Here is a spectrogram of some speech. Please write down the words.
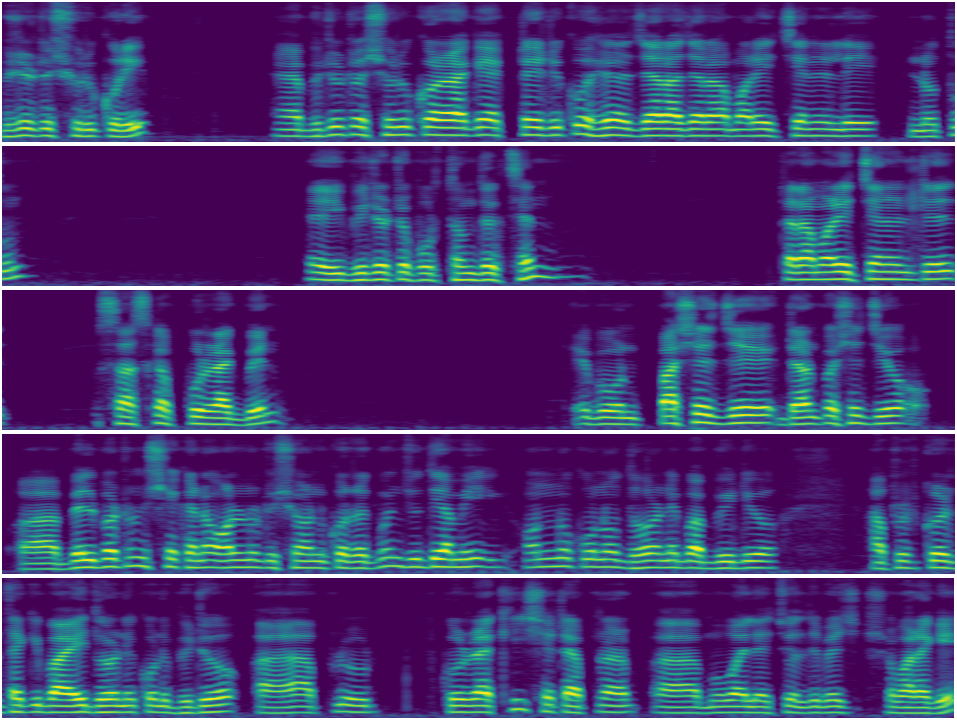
ভিডিওটা শুরু করি। ভিডিওটা শুরু করার আগে একটাই রিকোয়েস্ট যারা যারা আমার এই চ্যানেলে নতুন, এই ভিডিওটা প্রথম দেখছেন, তারা আমার এই চ্যানেলটি সাবস্ক্রাইব করে রাখবেন এবং পাশে যে, ডান পাশে যে বেল বাটন সেখানে অল নোটিফিকেশন অন করে রাখবেন। যদি আমি অন্য কোনো ধরনের বা ভিডিও আপলোড করে থাকি বা এই ধরনের কোনো ভিডিও আপলোড করে রাখি, সেটা আপনার মোবাইলে চলে যাবে সবার আগে।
